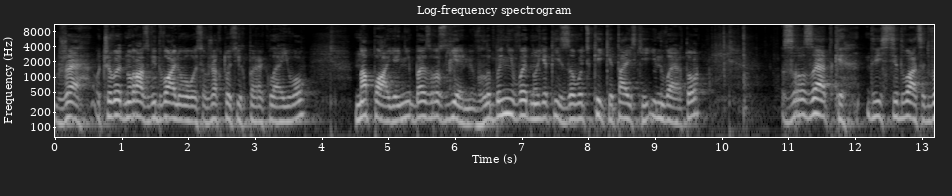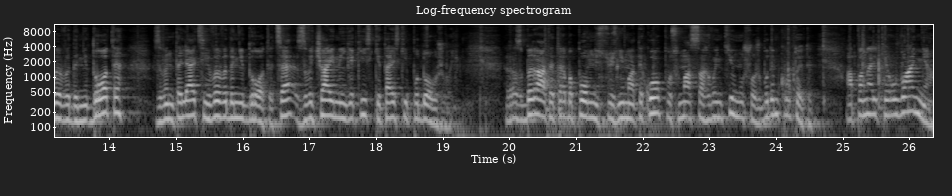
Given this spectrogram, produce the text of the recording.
вже, очевидно, раз відвалювалося, вже хтось їх переклеював. Напаяні без роз'ємів. В глибині видно якийсь заводський китайський інвертор. З розетки 220 виведені дроти, з вентиляції виведені дроти. Це звичайний якийсь китайський подовжувач. Розбирати треба повністю знімати корпус, маса гвинтів. Ну що ж, будемо крутити. А панель керування.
